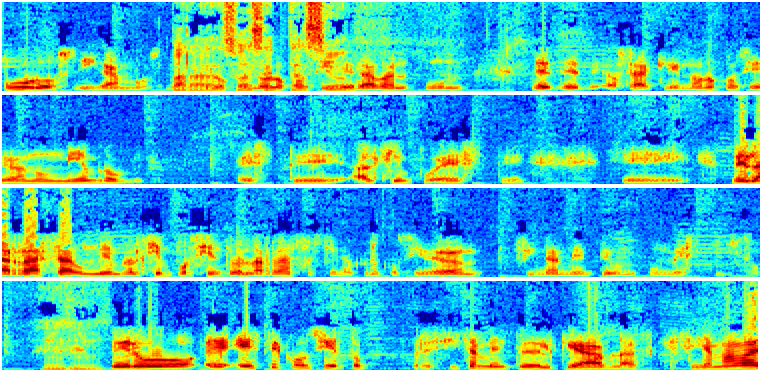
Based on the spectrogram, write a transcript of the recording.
puros, digamos, Para lo que no lo consideraban un, o sea, que no lo consideraban un miembro, este, al 100, este, eh, de la raza, un miembro al 100% de la raza, sino que lo consideran finalmente un, mestizo. Pero eh, este concierto precisamente del que hablas, que se llamaba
